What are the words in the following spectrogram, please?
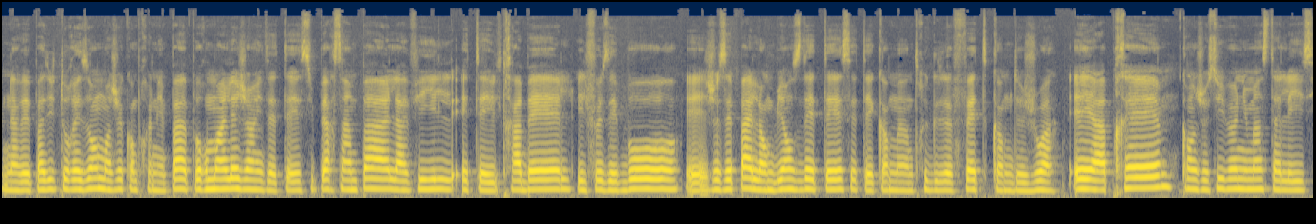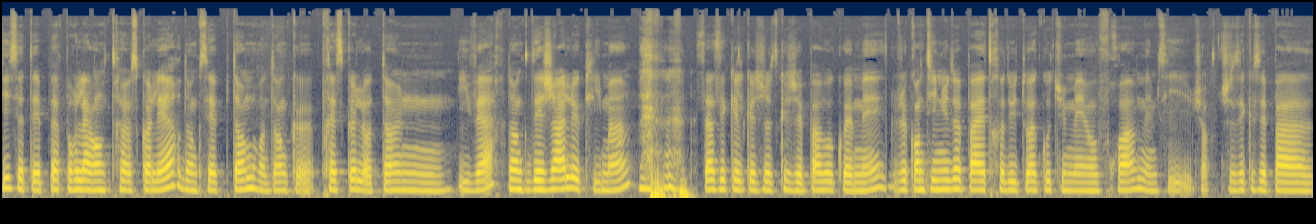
n'avaient pas du tout raison, moi je comprenais pas. Pour moi, les gens, ils étaient super sympas, la ville était ultra belle, il faisait beau, et je sais pas, l'ambiance d'été, c'était comme un truc de fête, comme de joie. Et après, quand je suis venue m'installer ici, c'était pour la rentrée scolaire, donc septembre, donc euh, presque l'automne hiver. Donc déjà le climat, ça c'est quelque chose que j'ai pas beaucoup aimé. Je continue de pas être du tout accoutumée au froid, même si genre, je sais que c'est pas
